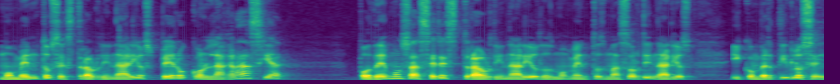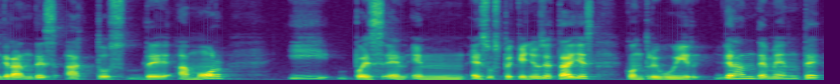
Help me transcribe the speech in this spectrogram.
momentos extraordinarios, pero con la gracia podemos hacer extraordinarios los momentos más ordinarios y convertirlos en grandes actos de amor y pues en, en esos pequeños detalles contribuir grandemente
